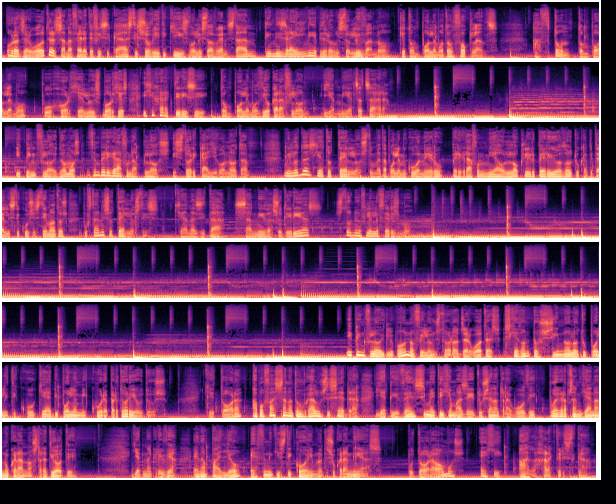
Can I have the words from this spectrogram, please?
Ο Roger Waters αναφέρεται φυσικά στη Σοβιετική εισβολή στο Αφγανιστάν, την Ισραηλινή επιδρομή στο Λίβανο και τον πόλεμο των Φόκλαντς. Αυτόν τον πόλεμο που ο Χόρχε Λουίς Μπόρχες είχε χαρακτηρίσει τον πόλεμο δύο καραφλών για μία τσατσάρα. Οι Pink Floyd όμως δεν περιγράφουν απλώς ιστορικά γεγονότα. Μιλώντας για το τέλος του μεταπολεμικού ονείρου, περιγράφουν μια ολόκληρη περίοδο του καπιταλιστικού συστήματος που φτάνει στο τέλος της και αναζητά σανίδα σωτηρίας στο νεοφιλελευθερισμό. Οι Pink Floyd λοιπόν οφείλουν στο Roger Waters σχεδόν το σύνολο του πολιτικού και αντιπολεμικού ρεπερτορίου τους. Και τώρα αποφάσισαν να τον βγάλουν στη σέντρα γιατί δεν συμμετείχε μαζί τους σε ένα τραγούδι που έγραψαν για έναν Ουκρανό στρατιώτη. Για την ακρίβεια, ένα παλιό εθνικιστικό ύμνο της Ουκρανίας, που τώρα όμως έχει άλλα χαρακτηριστικά.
